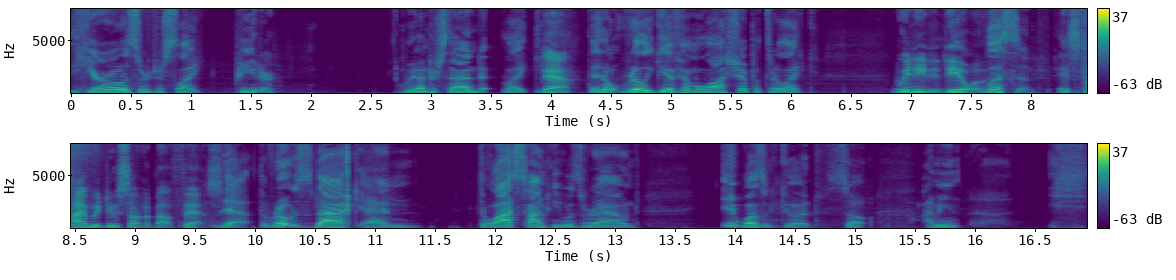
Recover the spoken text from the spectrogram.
heroes are just like Peter. We understand it. Like yeah. they don't really give him a lot of shit, but they're like, We need to deal with it. "Listen, It's time we do something about Fisk. yeah, the Rose is back, and the last time he was around, it wasn't good. So, I mean, he-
